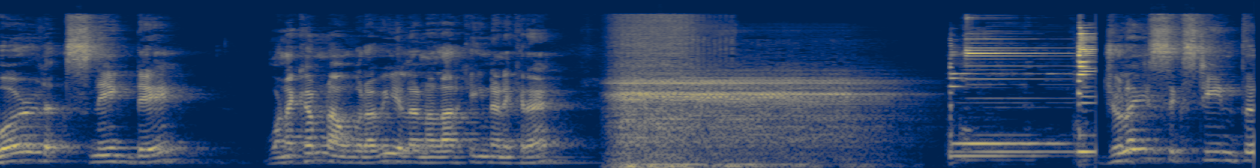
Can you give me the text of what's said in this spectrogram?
வேர்ல்டு ஸ்னேக் டே வணக்கம் நான் உங்கள் ரவி. எல்லாம் நல்லா இருக்கீங்கன்னு நினைக்கிறேன். ஜூலை சிக்ஸ்டீன்த்து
